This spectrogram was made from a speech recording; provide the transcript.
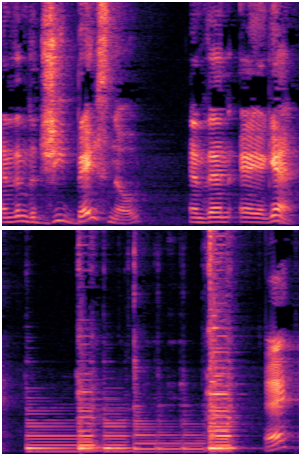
and then the G bass note and then A again. Okay,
